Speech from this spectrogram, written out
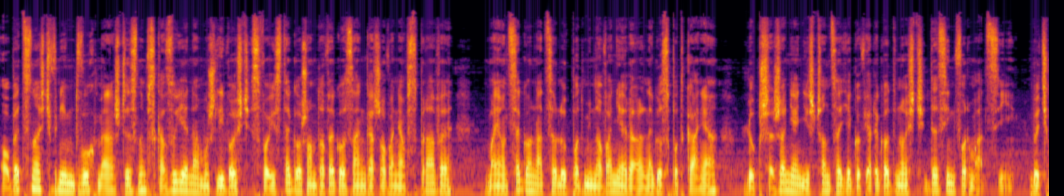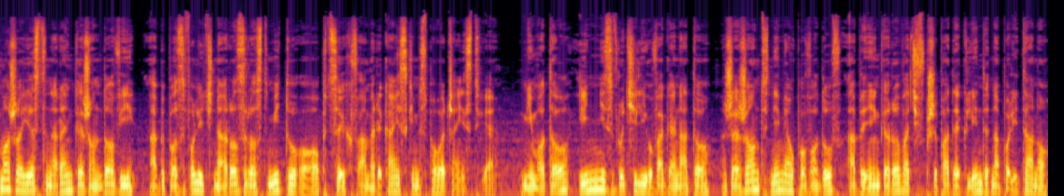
Obecność w nim dwóch mężczyzn wskazuje na możliwość swoistego rządowego zaangażowania w sprawę, mającego na celu podminowanie realnego spotkania lub szerzenie niszczącej jego wiarygodność dezinformacji. Być może jest na rękę rządowi, aby pozwolić na rozrost mitu o obcych w amerykańskim społeczeństwie. Mimo to inni zwrócili uwagę na to, że rząd nie miał powodów, aby ingerować w przypadek Lindy Napolitano,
